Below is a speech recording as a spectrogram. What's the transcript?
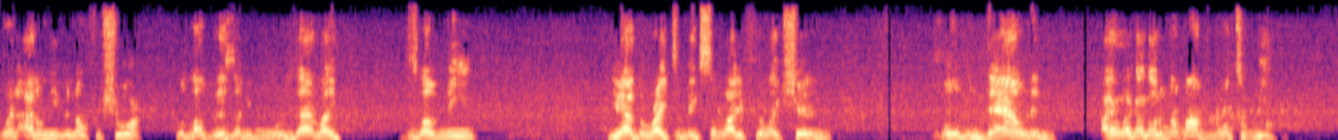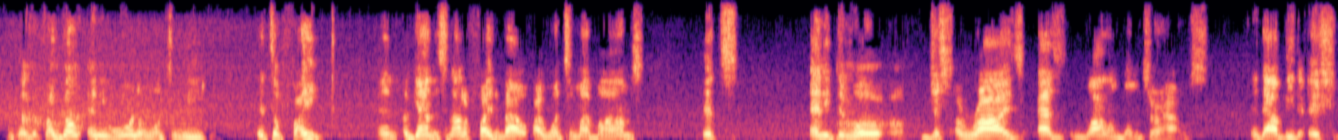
when I don't even know for sure what love is anymore? Is that like, does love mean you have the right to make somebody feel like shit and hold them down? And I like I go to my mom's once a week because if I go any more than once a week, it's a fight. And again, it's not a fight about I went to my mom's. It's anything will just arise as while I'm going to her house, and that'll be the issue.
